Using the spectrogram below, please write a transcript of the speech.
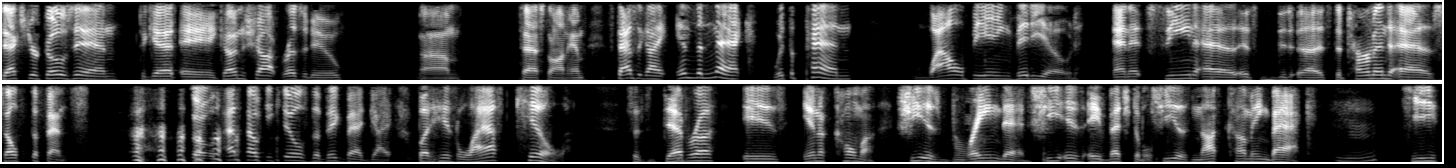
Dexter goes in to get a gunshot residue um, test on him. Stabs a guy in the neck with the pen while being videoed, and it's seen as it's uh, it's determined as self defense. So that's how he kills the big bad guy. But his last kill, since Deborah is in a coma. She is brain dead. She is a vegetable. She is not coming back. hmm He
